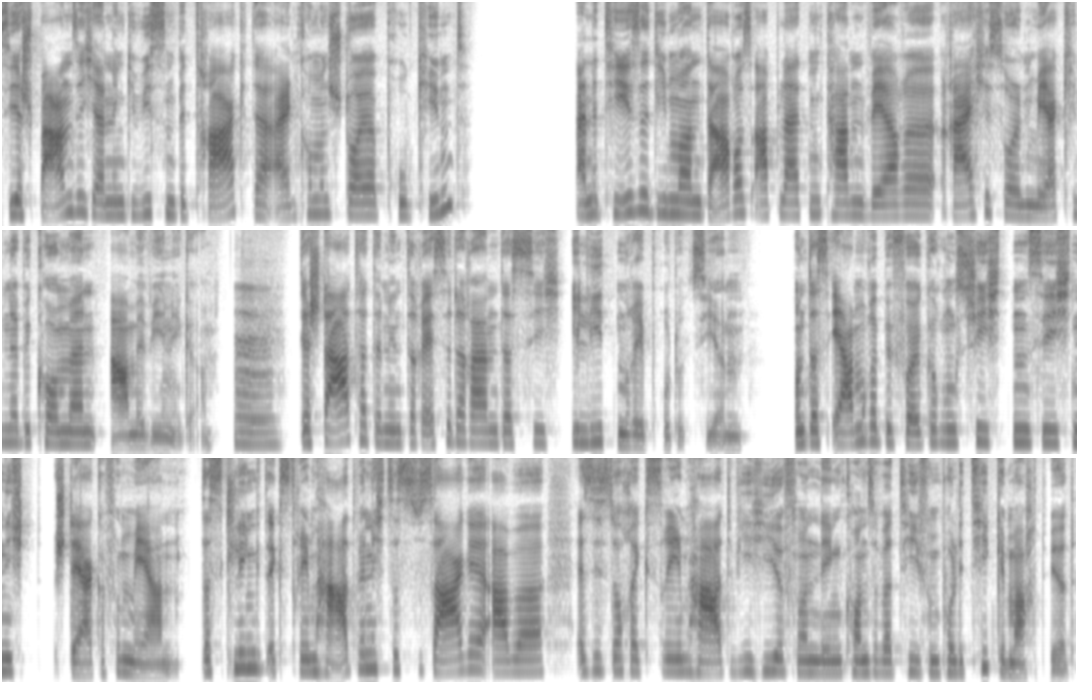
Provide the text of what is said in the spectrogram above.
Sie ersparen sich einen gewissen Betrag der Einkommenssteuer pro Kind. Eine These, die man daraus ableiten kann, wäre, Reiche sollen mehr Kinder bekommen, Arme weniger. Mhm. Der Staat hat ein Interesse daran, dass sich Eliten reproduzieren und dass ärmere Bevölkerungsschichten sich nicht stärker vermehren. Das klingt extrem hart, wenn ich das so sage, aber es ist auch extrem hart, wie hier von den konservativen Politik gemacht wird.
